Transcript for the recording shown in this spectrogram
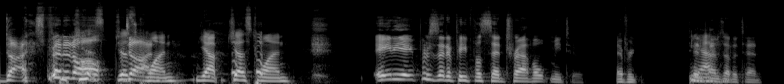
Done. Spend it all. just just done. one. Yep, just one. 88% of people said travel. Me too. Every 10 Yeah. times out of 10.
